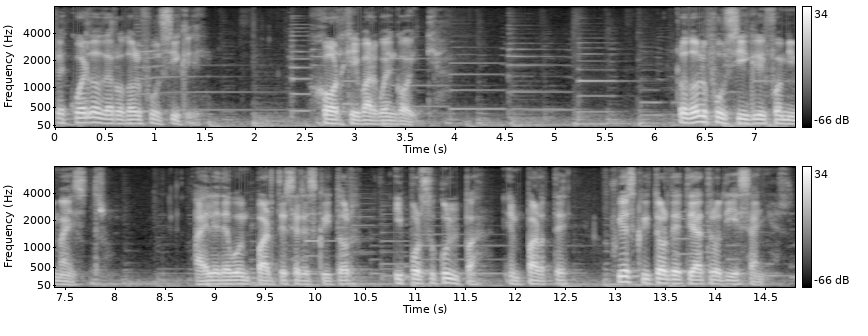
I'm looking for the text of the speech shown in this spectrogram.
Recuerdo de Rodolfo Usigli. Jorge Ibargüengoitia. Rodolfo Usigli fue mi maestro. A él le debo en parte ser escritor y por su culpa, en parte, fui escritor de teatro 10 años.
